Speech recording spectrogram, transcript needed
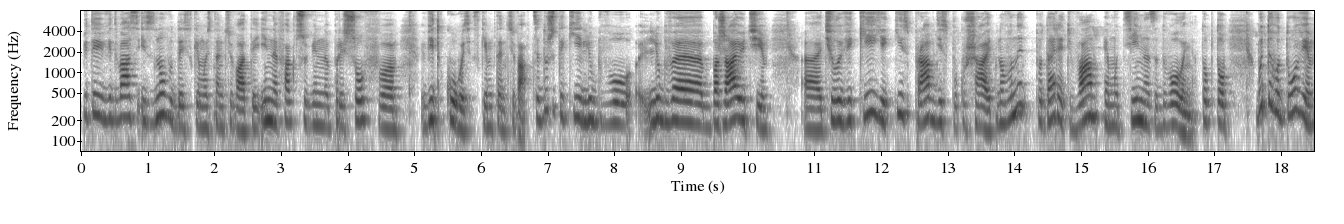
піти від вас і знову десь з кимось танцювати. І не факт, що він прийшов е, від когось, з ким танцював. Це дуже такі любво, любвебажаючі е, чоловіки, які справді спокушають, але вони подарять вам емоційне задоволення. Тобто будьте готові.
